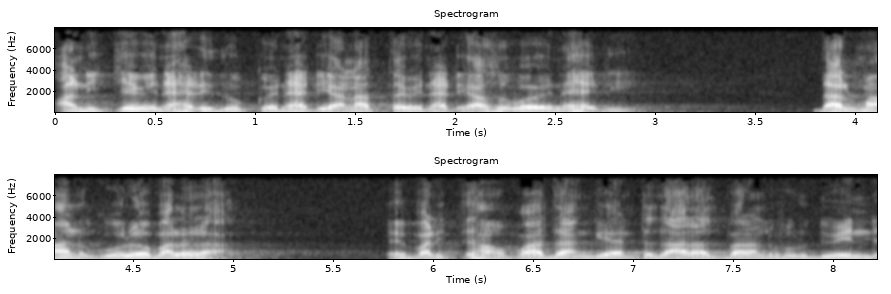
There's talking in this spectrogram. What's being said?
අනිත්‍ය වෙන හැටි දුක් වෙන හැටි අනාත්ම වෙන හැටි අසුභ වෙන හැටි ධර්මානුකූලව බලලා ඒ පරිත්‍යාසෝපාද අංගයන්ට දාලාත් බලන්න පුරුදු වෙන්න.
